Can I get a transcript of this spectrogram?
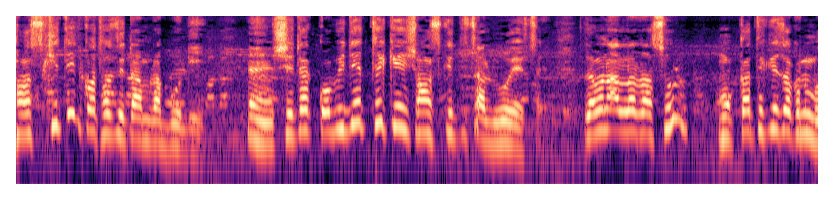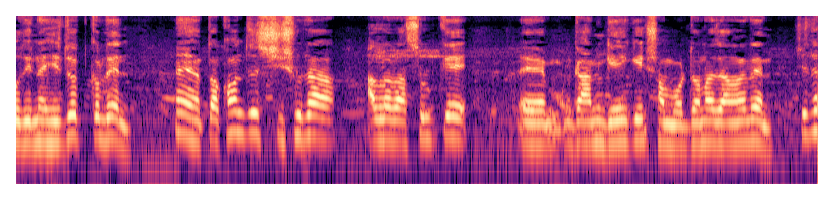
সংস্কৃতির কথা যেটা আমরা বলি হ্যাঁ সেটা কবিদের থেকে সংস্কৃতি চালু হয়েছে। যেমন আল্লাহ রাসুল মক্কা থেকে যখন মদিনা হিজরত করলেন হ্যাঁ তখন যে শিশুরা আল্লাহ রাসুলকে গান গেয়ে গিয়ে সম্বর্ধনা জানালেন, সেটা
